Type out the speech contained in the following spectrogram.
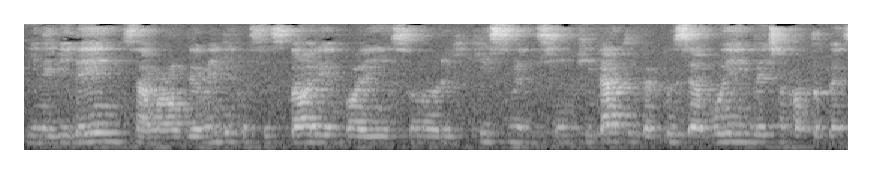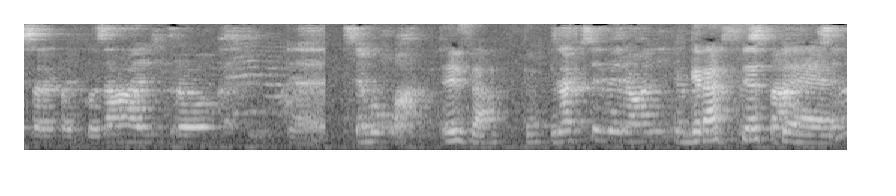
in evidenza, ma ovviamente queste storie poi sono ricchissime di significati, per cui se a voi invece ha fatto pensare a qualcos'altro, eh, siamo qua. Esatto. Grazie Veronica. Grazie a te,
